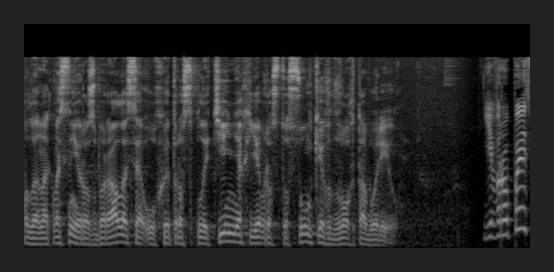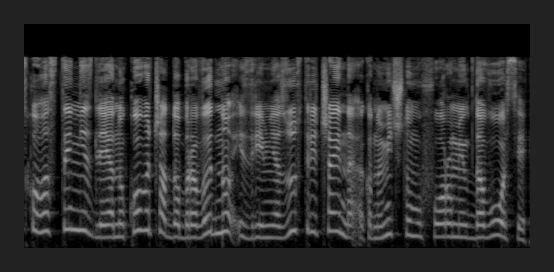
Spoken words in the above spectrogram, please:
Олена Квасній розбиралася у хитросплетіннях євростосунків двох таборів. Європейську гостинність для Януковича добре видно із рівня зустрічей на економічному форумі в Давосі.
